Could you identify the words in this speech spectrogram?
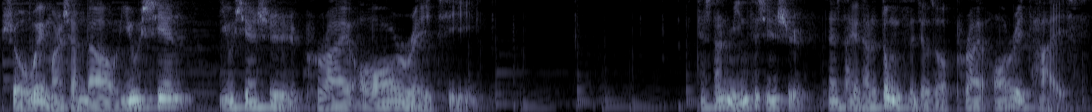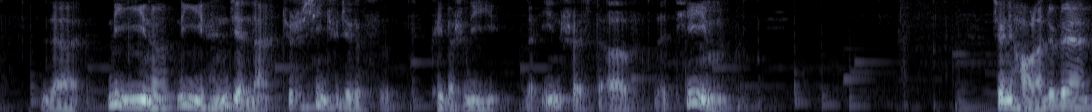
首位马上想到优先，优先是 priority，这是它的名词形式，但是它有它的动词叫做 prioritize。the 利益呢？利益很简单，就是兴趣这个词可以表示利益。The interest of the team。这样你好了，对不对？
